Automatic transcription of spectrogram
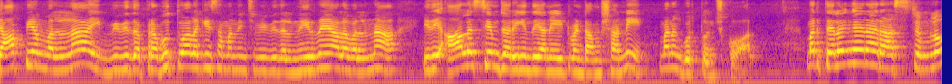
జాప్యం వలన వివిధ ప్రభుత్వాలకి సంబంధించి వివిధ నిర్ణయాల వలన ఇది ఆలస్యం జరిగింది అనేటువంటి అంశాన్ని మనం గుర్తుంచుకోవాలి. మరి తెలంగాణ రాష్ట్రంలో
